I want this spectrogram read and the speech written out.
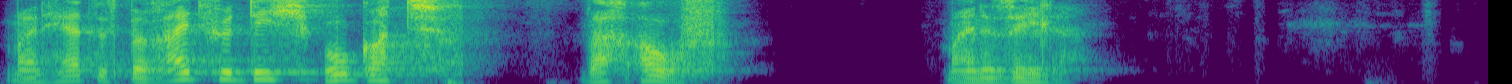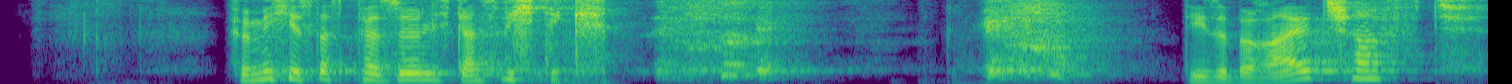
Mein Herz ist bereit für dich, o oh Gott. Wach auf, meine Seele. Für mich ist das persönlich ganz wichtig. Diese Bereitschaft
